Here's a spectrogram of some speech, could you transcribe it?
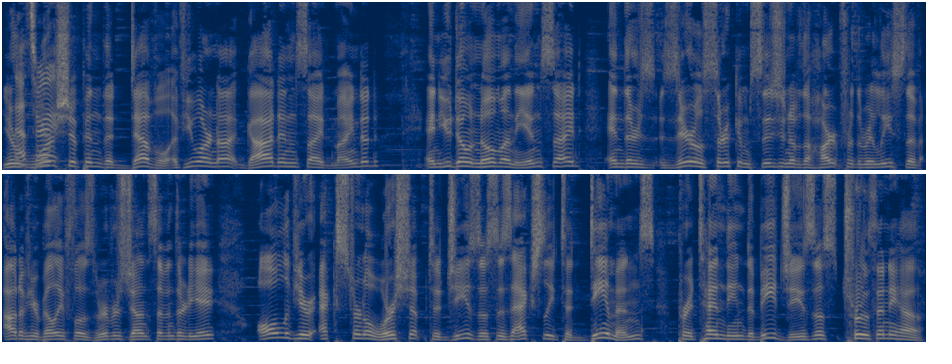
You're That's right. worshiping the devil. If you are not God inside minded and you don't know him on the inside, and there's zero circumcision of the heart for the release of out of your belly flows rivers, John 7:38, all of your external worship to Jesus is actually to demons pretending to be Jesus. Truth anyhow.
